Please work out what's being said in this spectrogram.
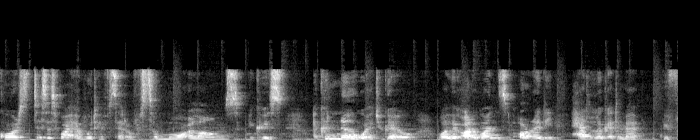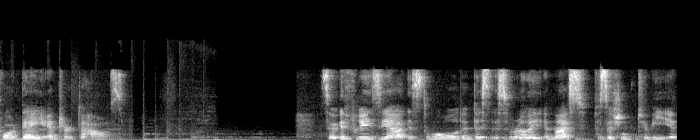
course, this is why I would have set off some more alarms, because I couldn't know where to go, while the other ones already had a look at the map before they entered the house. So if Fresia is the mole, then this is really a nice position to be in.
